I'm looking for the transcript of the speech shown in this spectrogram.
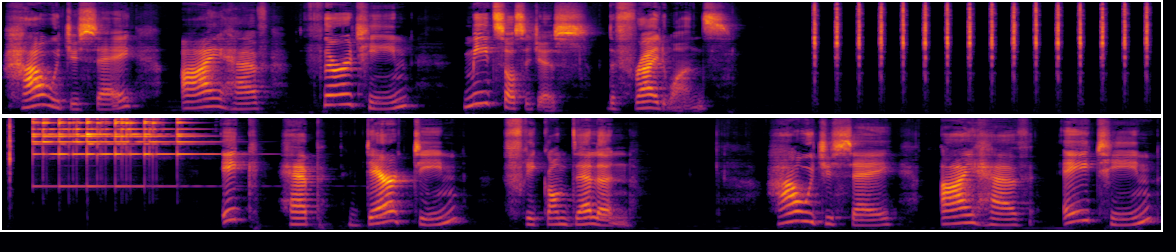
How would you say, I have 13 meat sausages, the fried ones. Ik heb 13 frikandellen. How would you say I have 18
